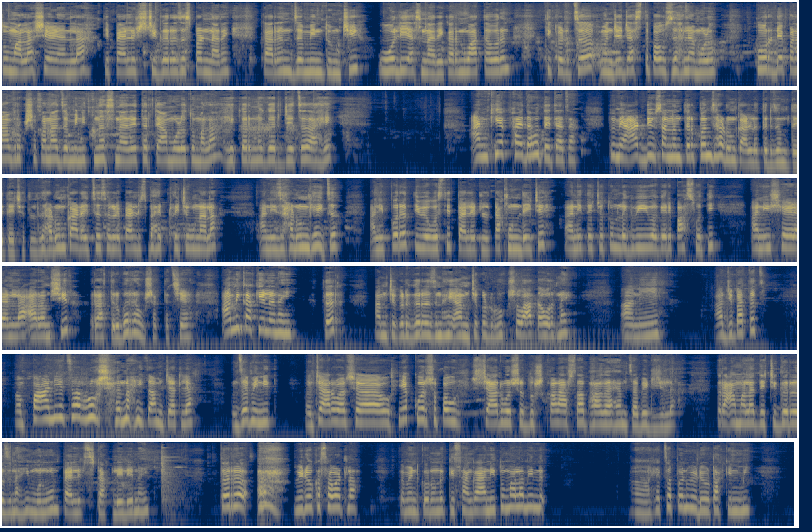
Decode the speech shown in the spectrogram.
तुम्हाला शेळ्यांना ते पॅलेट्सची गरजच पडणार आहे. कारण जमीन तुमची ओली असणार आहे. कारण वातावरण तिकडचं म्हणजे जास्त पाऊस झाल्यामुळं कोरडेपणा वृक्षपणा जमिनीत नसणार आहे तर त्यामुळं तुम्हाला हे करणं गरजेचं आहे. आणखी एक फायदा होतोय त्याचा. तुम्ही आठ दिवसानंतर पण झाडून काढलं तर जमतंय त्याच्यातलं. झाडून काढायचं सगळे पॅलेट्स बाहेर ठेवायचे उन्हाला आणि झाडून घ्यायचं आणि परत ती व्यवस्थित पॅलेटला टाकून द्यायचे आणि त्याच्यातून लघवी वगैरे पास होती आणि शेळ्यांना आरामशीर रात्रभर राहू शकतात. शेळ्या आम्ही का केलं नाही? तर आमच्याकडं गरज नाही आमच्याकडं वृक्ष वातावरण आहे आणि अजिबातच. पाणीचा रोष नाहीच आमच्यातल्या जमिनीत. चार वर्ष एक वर्ष पाऊस चार वर्ष दुष्काळ असा भाग आहे आमचा बीड जिल्हा तर आम्हाला त्याची गरज नाही म्हणून पॅलेट्स टाकलेले नाहीत. तर व्हिडिओ कसा वाटला? कमेंट करून नक्की सांगा. आणि तुम्हाला मी न- ह्याचा पण व्हिडिओ टाकीन मी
